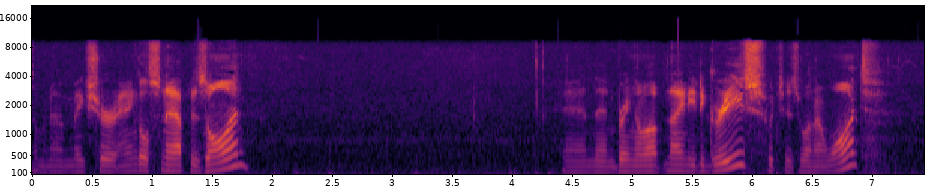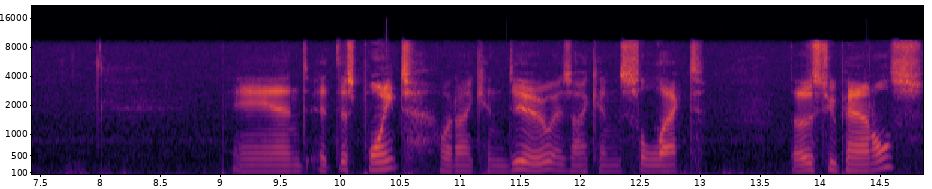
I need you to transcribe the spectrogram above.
I'm going to make sure angle snap is on and then bring them up 90 degrees, which is what I want. And at this point, what I can do is I can select those two panels.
